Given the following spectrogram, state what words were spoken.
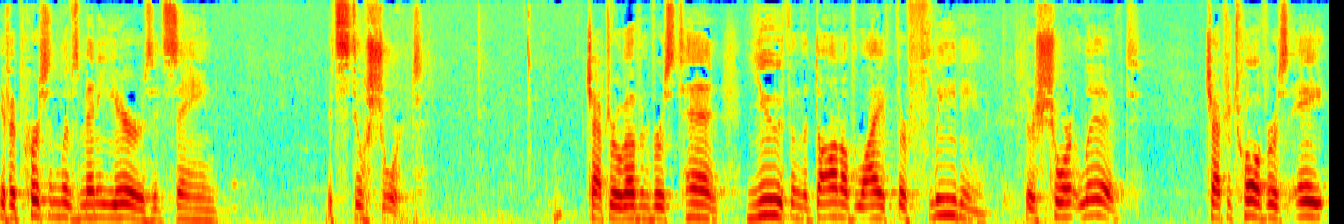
if a person lives many years, it's saying, it's still short. Chapter 11, verse 10 youth and the dawn of life, they're fleeting, they're short lived. Chapter 12, verse 8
